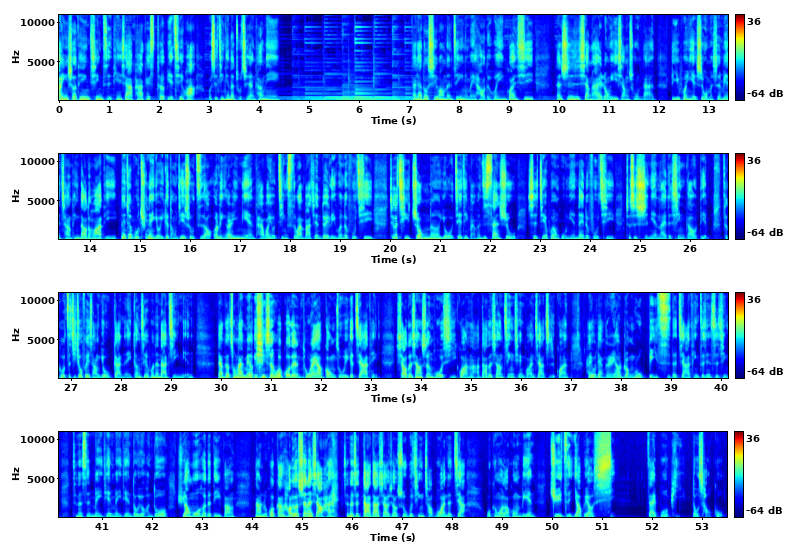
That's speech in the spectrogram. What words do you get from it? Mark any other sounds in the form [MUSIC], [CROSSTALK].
欢迎收听亲子天下 Podcast 特别企划，我是今天的主持人康妮。大家都希望能经营美好的婚姻关系。但是相爱容易相处难，离婚也是我们身边常听到的话题。内政部去年有一个统计数字哦，二零二一年台湾有近四万八千对离婚的夫妻，这个其中呢有接近百分之三十五是结婚五年内的夫妻，这是十年来的新高点。这个我自己就非常有感诶，刚结婚的那几年。两个从来没有一起生活过的人，突然要共组一个家庭，[LAUGHS] 小的像生活习惯啦，大的像金钱观、价值观，还有两个人要融入彼此的家庭，这件事情真的是每天每天都有很多需要磨合的地方。那如果刚好又生了小孩，[LAUGHS] 真的是大大小小数不清、吵不完的架。我跟我老公连橘子要不要洗再剥皮都吵过。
